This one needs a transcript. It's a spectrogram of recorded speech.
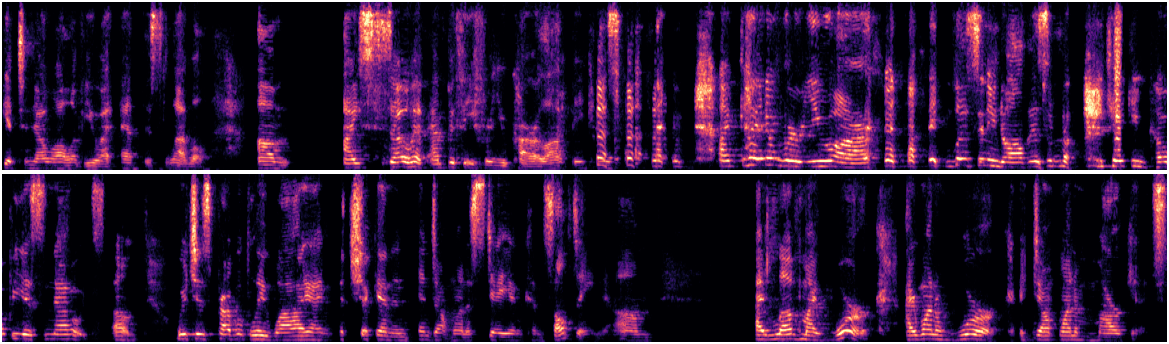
get to know all of you at, at this level. Um, I so have empathy for you, Carla, because I'm, I'm kind of where you are. I'm listening to all this and taking copious notes, um, which is probably why I'm a chicken and, and don't want to stay in consulting. Um, I love my work. I want to work. I don't want to market.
